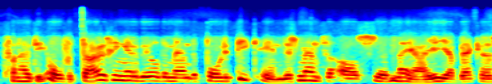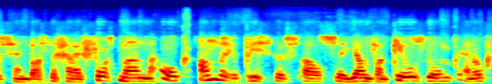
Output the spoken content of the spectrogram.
vanuit die overtuigingen wilde men de politiek in. Dus mensen als uh, nou ja, Ria Bekkers en Bas de Graaf Fortman... maar ook andere priesters als uh, Jan van Kilsdonk en ook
